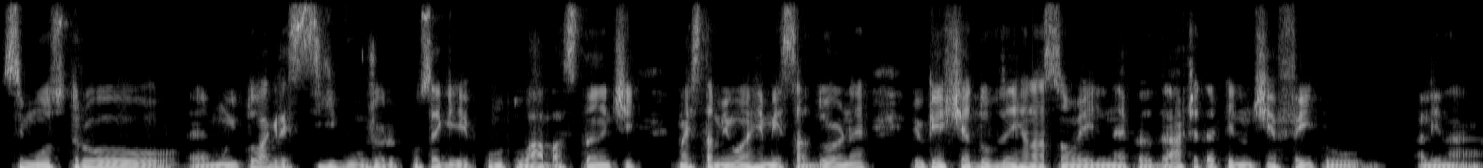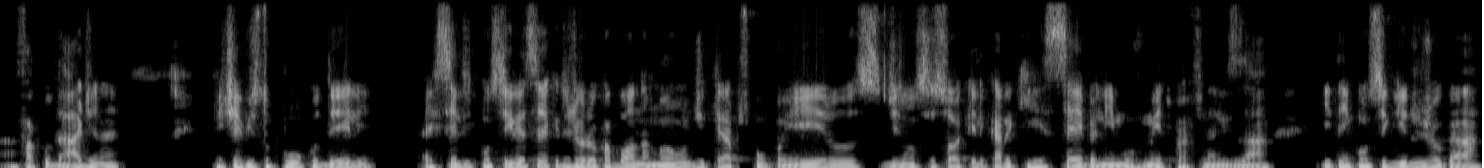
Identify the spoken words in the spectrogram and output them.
se mostrou é, muito agressivo, um jogador que consegue pontuar bastante, mas também um arremessador, né? E o que a gente tinha dúvida em relação a ele na época do draft, até porque ele não tinha feito ali na faculdade, né? A gente tinha visto pouco dele, é que se ele conseguiria ser aquele jogador com a bola na mão, de criar para os companheiros, de não ser só aquele cara que recebe ali em movimento para finalizar, e tem conseguido jogar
